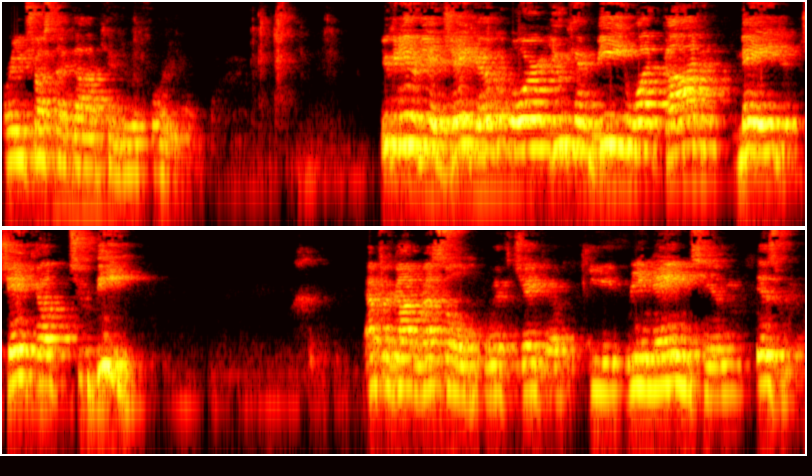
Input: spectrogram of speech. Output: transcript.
or you trust that God can do it for you. You can either be a Jacob or you can be what God made Jacob to be. After God wrestled with Jacob, he renamed him Israel.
